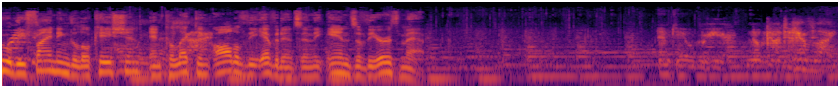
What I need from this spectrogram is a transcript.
will be finding the location and collecting all of the evidence in the ends of the Earth map. Empty over here. No contact. Kevlar.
